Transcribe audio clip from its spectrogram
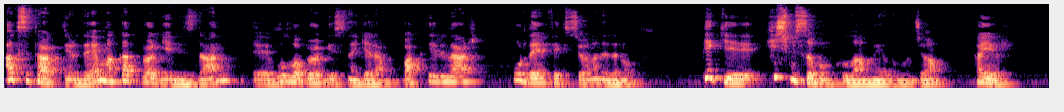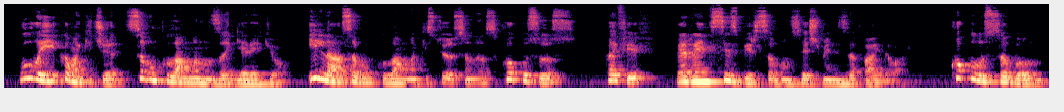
Aksi takdirde makat bölgenizden e, vulva bölgesine gelen bakteriler burada enfeksiyona neden olur. Peki hiç mi sabun kullanmayalım hocam? Hayır. Vulvayı yıkamak için sabun kullanmanıza gerek yok. İlla sabun kullanmak istiyorsanız kokusuz, hafif ve renksiz bir sabun seçmenize fayda var. Kokulu sabun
